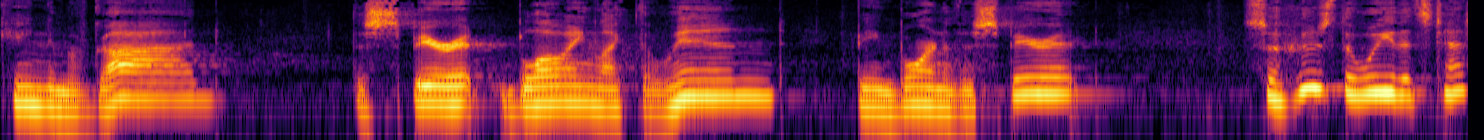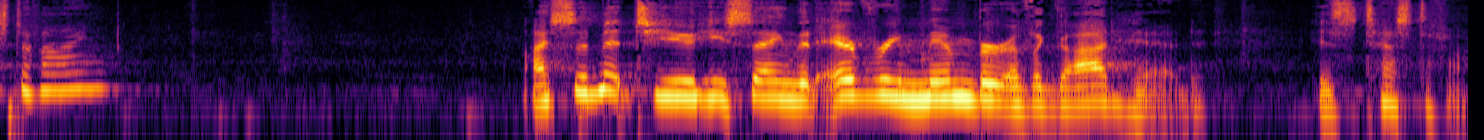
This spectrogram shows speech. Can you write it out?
Kingdom of God, the Spirit blowing like the wind, being born of the Spirit. So who's the we that's testifying? I submit to you, he's saying that every member of the Godhead is testifying.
